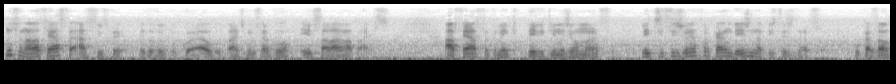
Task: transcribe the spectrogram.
No final da festa, a Sister resolveu procurar o administrador e eles falaram a paz. A festa também teve clima de romance. Letícia e Júnior trocaram um beijo na pista de dança. O casal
